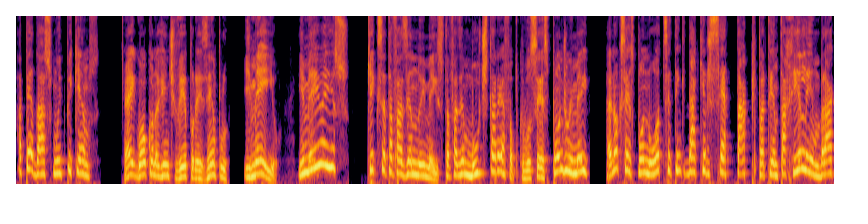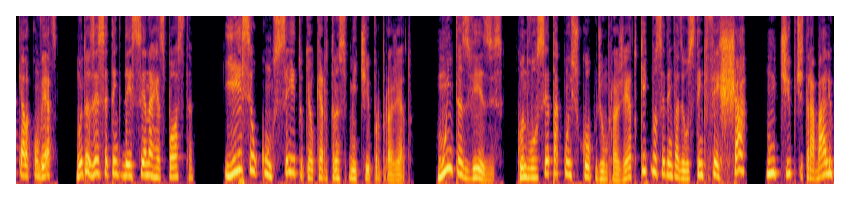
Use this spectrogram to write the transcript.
a pedaços muito pequenos. É igual quando a gente vê, por exemplo, e-mail. E-mail é isso. O que, que você está fazendo no e-mail? Você está fazendo multitarefa, porque você responde um e-mail, Aí não que você responde no outro, você tem que dar aquele setup para tentar relembrar aquela conversa. Muitas vezes você tem que descer na resposta. E esse é o conceito que eu quero transmitir para o projeto. Muitas vezes, quando você está com o escopo de um projeto, o que, que você tem que fazer? Você tem que fechar um tipo de trabalho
